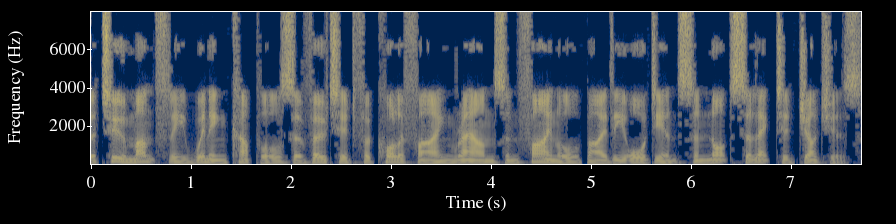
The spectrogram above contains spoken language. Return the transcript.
The two monthly winning couples are voted for qualifying rounds and final by the audience and not selected judges.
